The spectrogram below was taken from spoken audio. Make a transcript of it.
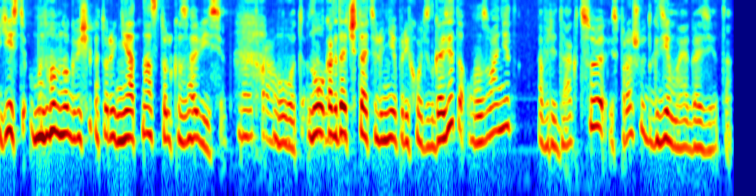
есть много-много вещей, которые не от нас только зависят. Ну, это правда. Вот. Но Согласна. когда читателю не приходит газета, он звонит в редакцию и спрашивают, где моя газета.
